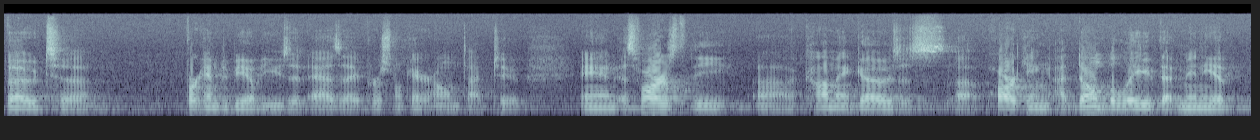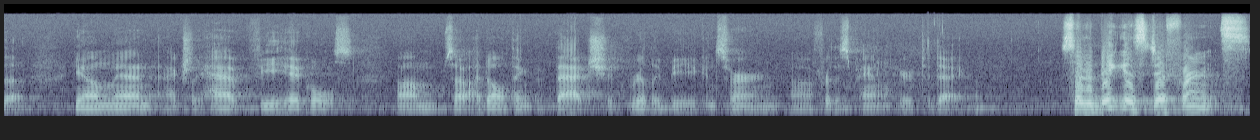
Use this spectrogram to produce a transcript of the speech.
vote to, for him to be able to use it as a personal care home type two. And as far as the uh, comment goes, as uh, parking, I don't believe that many of the young men actually have vehicles, um, so I don't think that that should really be a concern uh, for this panel here today. So the biggest difference,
